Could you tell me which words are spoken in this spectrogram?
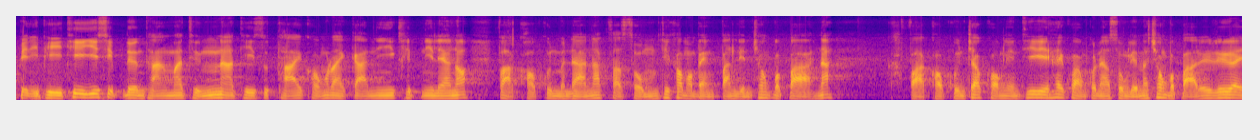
เป็น EP ที่ 20 เดินทางมาถึงนาทีสุดท้ายของรายการนี้คลิปนี้แล้วเนาะ ฝากขอบคุณบรรดานักสะสมที่เข้ามาแบ่งปันเหรียญช่องประปานะ ฝากขอบคุณเจ้าของเหรียญที่ให้ความกรุณาส่งเหรียญมาช่องประปาเรื่อย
